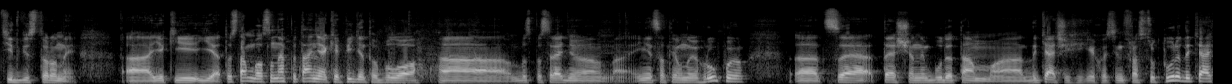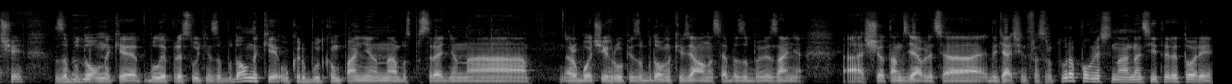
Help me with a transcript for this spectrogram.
ті дві сторони. А, Які є, тобто там основне питання, яке піднято було безпосередньо ініціативною групою, це те, що не буде там дитячих якихось інфраструктури дитячої. Забудовники були присутні забудовники. Укрбуд компанія на безпосередньо на робочій групі забудовники взяли на себе зобов'язання, що там з'являться дитяча інфраструктура повністю на, на цій території.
